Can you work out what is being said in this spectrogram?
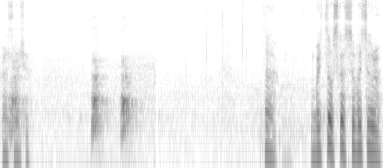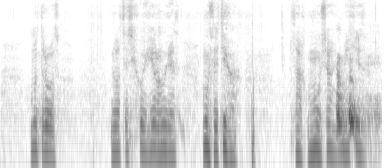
красавчик. Так, бойцовская собацюра, матрос. 20 хуй лет. Муся, тихо. Так, Муся, Микит.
